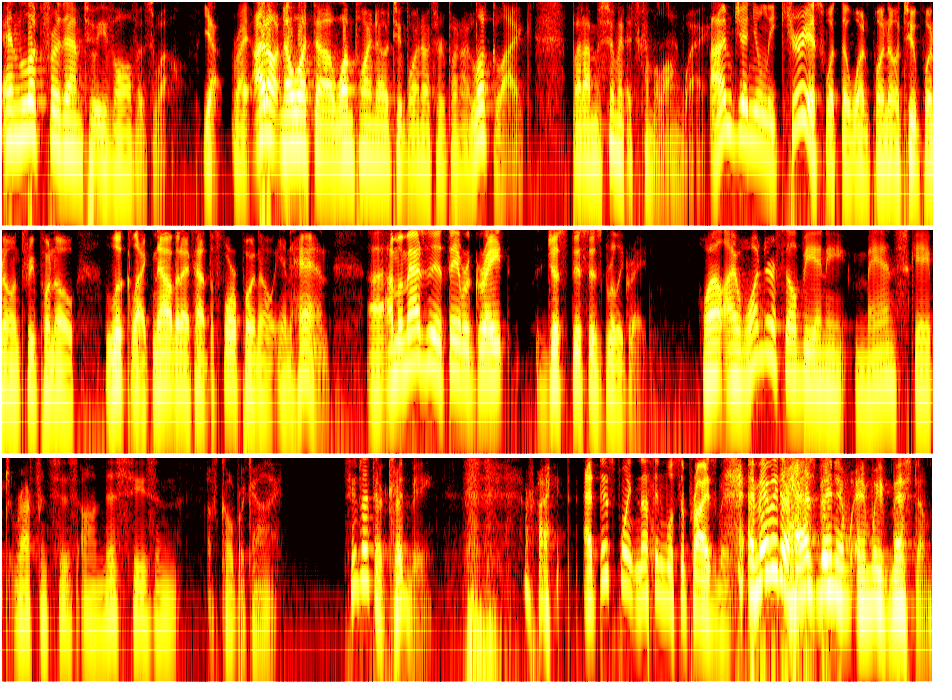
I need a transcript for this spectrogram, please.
and look for them to evolve as well Yeah. right i don't know what the 1.0 2.0 3.0 look like but i'm assuming it's come a long way I'm genuinely curious what the 1.0, 2.0, and 3.0 look like now that I've had the 4.0 in hand. Uh, I'm imagining that they were great. Just this is really great. well i wonder if there'll be any manscaped references on this season of cobra kai seems like there could be right At this point, nothing will surprise me. and maybe there has been and, and we've missed them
